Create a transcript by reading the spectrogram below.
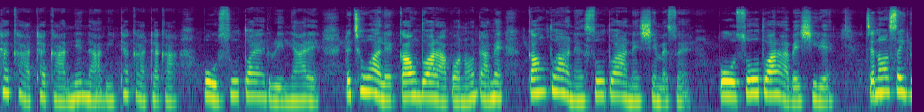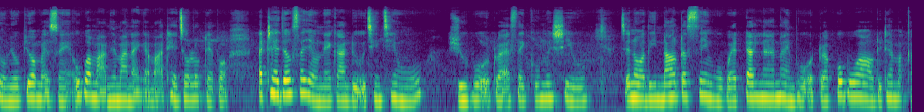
ထက်ခါထက်ခါနစ်နာပြီးထက်ခါထက်ခါပိုဆိုးသွားတဲ့သူတွေများတယ်တချို့ကလည်းကောင်းသွားတာပေါ့နော်ဒါပေမဲ့ကောင်းသွားတာနဲ့ဆိုးသွားတာနဲ့ရှင်းမယ်ဆိုရင် ပိုဆိုးသွားတာပဲရှိတယ်ကျွန်တော်စိတ်လိုမျိုးပြောမယ်ဆိုရင်ဥပမာမြန်မာနိုင်ငံမှာအထည်ချုပ်လုပ်တယ်ပေါ့အထည်ချုပ်စက်ရုံတွေကလူအချင်းချင်းကိုယူဖို့အတွက်စိတ်ကူးမရှိဘူးကျွန်တော်ဒီနောက်တစ်ဆင့်ကိုပဲတက်လှမ်းနိုင်ဖို့အတွက်ကိုယ့်ဘဝကိုဒီထက်မက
